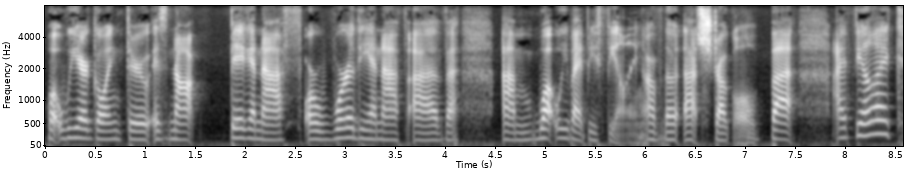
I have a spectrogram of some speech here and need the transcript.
what we are going through is not big enough or worthy enough of um, what we might be feeling of the, that struggle. But I feel like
